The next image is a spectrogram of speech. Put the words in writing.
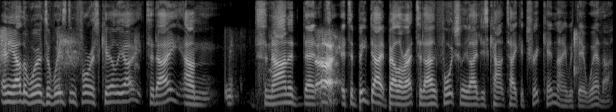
any other words of wisdom for us, Ciurleo, today? Um, Sanana, that No. it's, it's a big day at Ballarat today. Unfortunately, they just can't take a trick, can they, with their weather?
